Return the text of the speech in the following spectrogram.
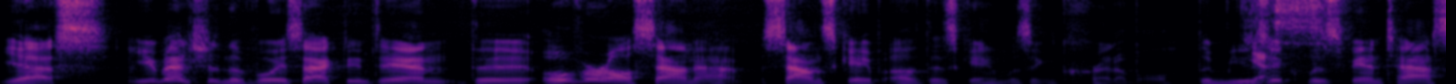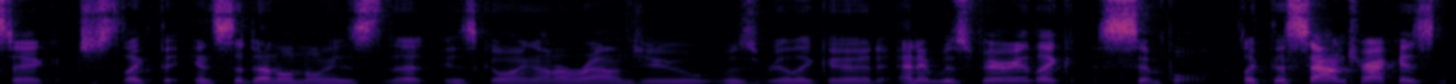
Yes, you mentioned the voice acting, Dan. The overall sound app, soundscape of this game was incredible. The music Yes. was fantastic. Just like the incidental noise that is going on around you was really good, and it was very like simple. Like the soundtrack is,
